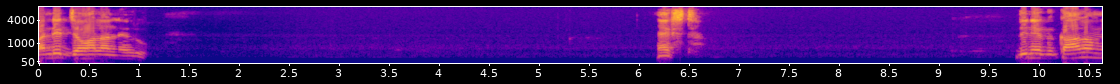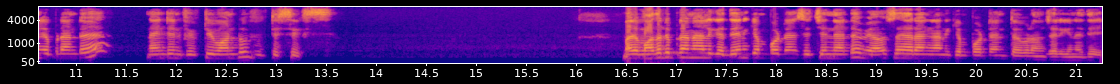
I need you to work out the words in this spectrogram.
పండిట్ జవహర్లాల్ నెహ్రూ. నెక్స్ట్ దీని యొక్క కాలం ఎప్పుడంటే nineteen fifty one to fifty six మరి మొదటి ప్రణాళిక దేనికి ఇంపార్టెన్స్ ఇచ్చింది అంటే వ్యవసాయ రంగానికి ఇంపార్టెంట్ ఇవ్వడం జరిగినది.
